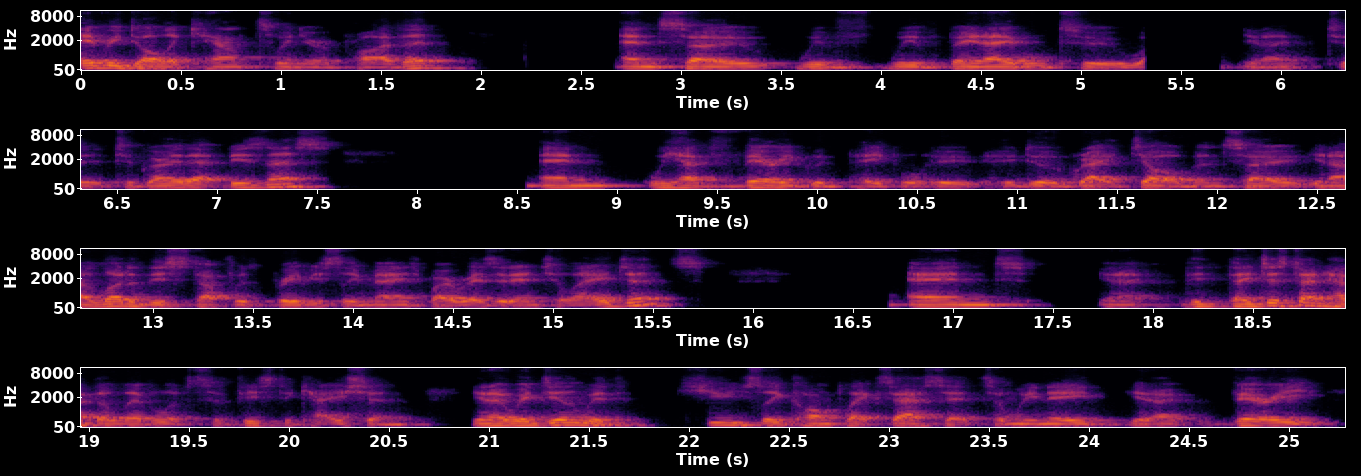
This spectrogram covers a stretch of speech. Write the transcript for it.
Every dollar counts when you're a private, and so we've we've been able to, you know, to to grow that business, and we have very good people who who do a great job. And so, you know, a lot of this stuff was previously managed by residential agents, and you know they just don't have the level of sophistication. You know we're dealing with hugely complex assets and we need you know very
